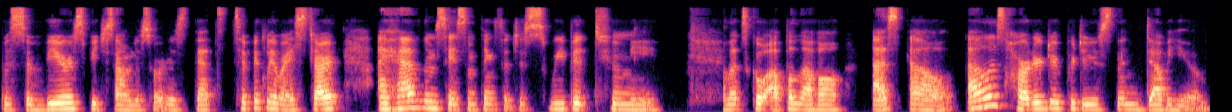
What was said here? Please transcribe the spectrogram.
with severe speech sound disorders. That's typically where I start. I have them say something such as sweep it to me. Let's go up a level. SL. L is harder to produce than W.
